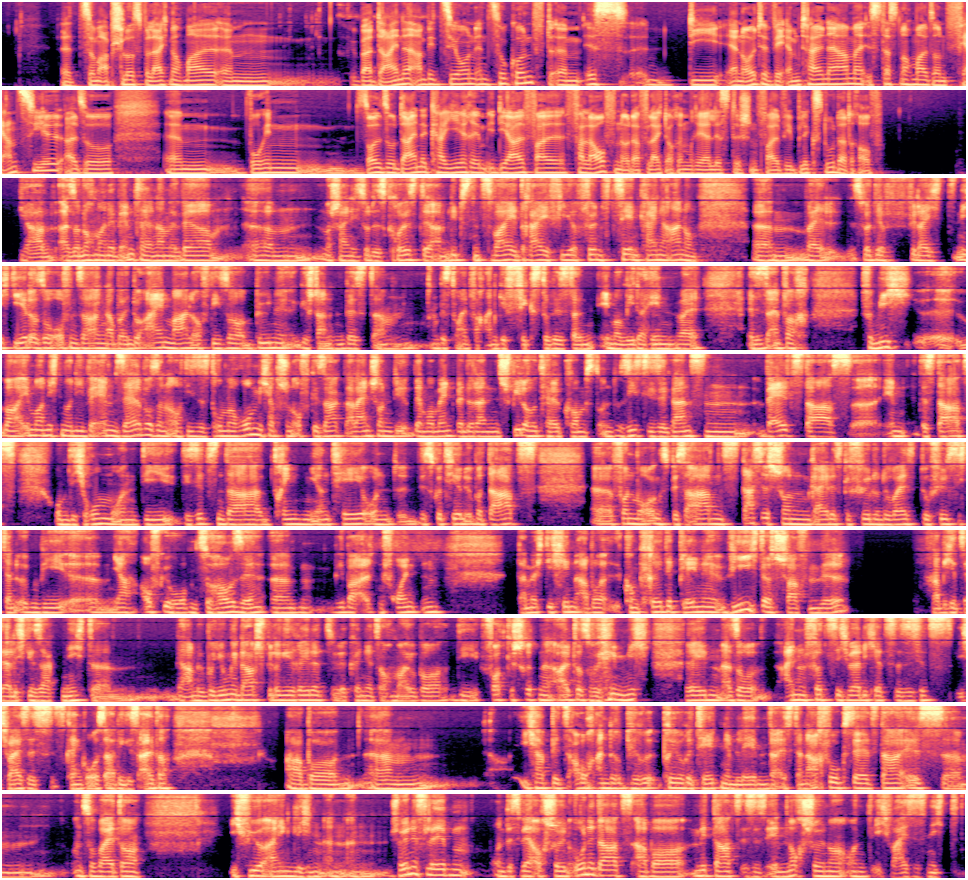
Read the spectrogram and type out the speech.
Äh, zum Abschluss vielleicht nochmal ähm, über deine Ambition in Zukunft. Ähm, ist die erneute WM-Teilnahme, ist das nochmal so ein Fernziel? Also ähm, wohin soll so deine Karriere im Idealfall verlaufen oder vielleicht auch im realistischen Fall? Wie blickst du da drauf? Ja, also nochmal eine WM-Teilnahme wäre ähm, wahrscheinlich so das Größte. Am liebsten zwei, drei, vier, fünf, zehn, keine Ahnung. Ähm, weil es wird ja vielleicht nicht jeder so offen sagen, aber wenn du einmal auf dieser Bühne gestanden bist, ähm, dann bist du einfach angefixt. Du willst dann immer wieder hin, weil es ist einfach, für mich äh, war immer nicht nur die WM selber, sondern auch dieses Drumherum. Ich habe schon oft gesagt, allein schon die, der Moment, wenn du dann ins Spielerhotel kommst und du siehst diese ganzen Weltstars äh, im, des Darts um dich rum und die, die sitzen da, trinken ihren Tee und äh, diskutieren über Darts äh, von morgens bis abends. Das ist schon ein geiles Gefühl und du weißt, du fühlst dich dann irgendwie äh, ja, aufgehoben zu Hause, äh, wie bei alten Freunden. Da möchte ich hin, aber konkrete Pläne, wie ich das schaffen will, habe ich jetzt ehrlich gesagt nicht. Ähm, wir haben über junge Dartspieler geredet. Wir können jetzt auch mal über die fortgeschrittenen Alter, so wie mich, reden. Also 41 werde ich jetzt, das ist jetzt, ich weiß, es ist kein großartiges Alter, aber ähm, ich habe jetzt auch andere Prioritäten im Leben. Da ist der Nachwuchs, der jetzt da ist ähm, und so weiter. Ich führe eigentlich ein, ein, ein schönes Leben und es wäre auch schön ohne Darts, aber mit Darts ist es eben noch schöner und ich weiß es nicht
